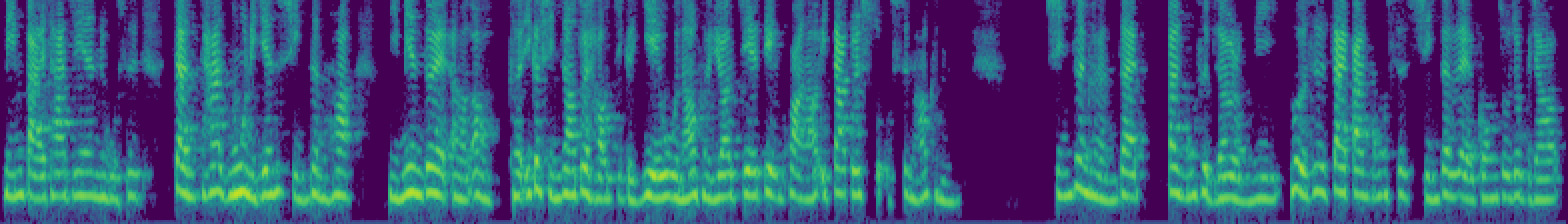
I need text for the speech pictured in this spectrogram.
明白他今天如果是站他，如果你今天是行政的话。你面对呃哦，可一个行政要对好几个业务，然后可能又要接电话，然后一大堆琐事，然后可能行政可能在办公室比较容易，或者是在办公室行政类的工作就比较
